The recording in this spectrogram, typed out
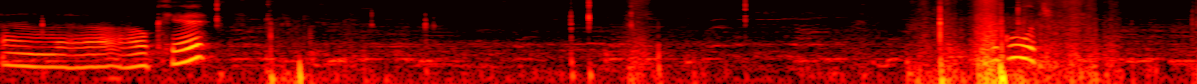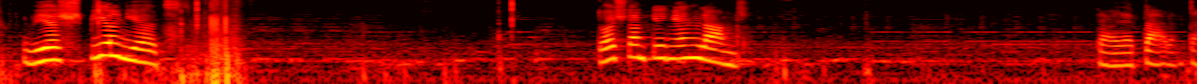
Äh, okay. Gut. Wir spielen jetzt. Deutschland gegen England. Da, da, da, da.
